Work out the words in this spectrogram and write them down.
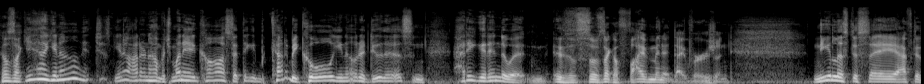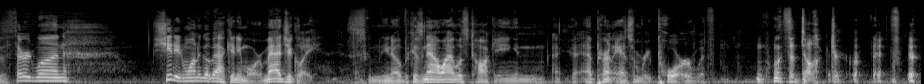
I was like, yeah, you know, it just, you know, I don't know how much money it costs. I think it'd kind of be cool, you know, to do this. And how do you get into it? And it was, so it was like a five minute diversion. Needless to say, after the third one, she didn't want to go back anymore, magically you know, because now I was talking and I apparently had some rapport with with the doctor or whatever.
